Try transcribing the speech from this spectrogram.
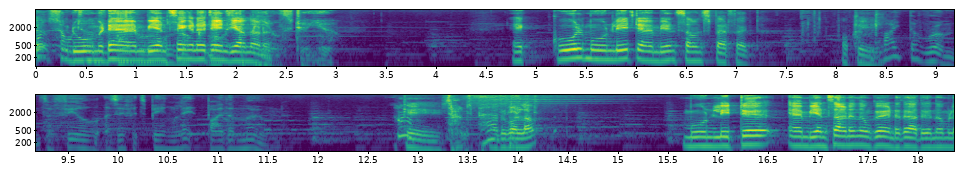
what sort of റൂമിൻ്റെ overall ആംബിയൻസ് എങ്ങനെ look ചേഞ്ച് most ചെയ്യാമെന്നാണ് appeals to you? എ കൂൾ മൂൺലൈറ്റ് ആംബിയൻസ് സൗണ്ട്സ് പെർഫെക്റ്റ് ഓക്കെ I would like the room to feel as if it's being lit by the moon. ഓക്കെ അത് കൊള്ളാം മൂൺലിറ്റ് ആംബിയൻസ് ആണ് നമുക്ക് വേണ്ടത് അത് നമ്മൾ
